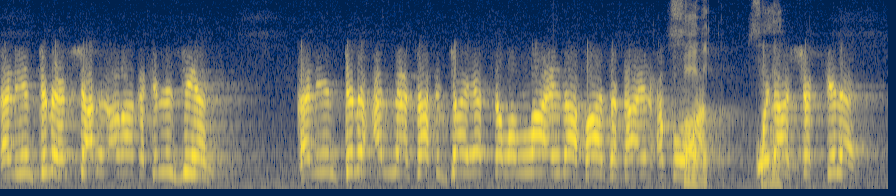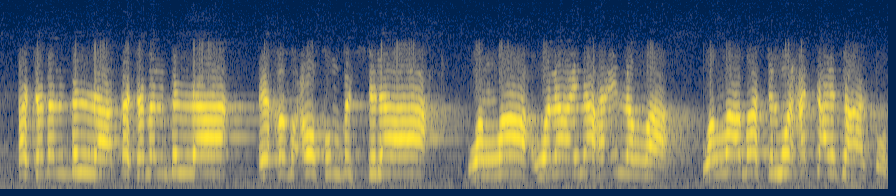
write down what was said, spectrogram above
قال ينتبه الشعب العراقي كل الزين قال ينتبه على المأساة الجاية والله إذا فازت هاي الحكومة. صادق. صحيح. وإذا شكلت قسما بالله قسما بالله يخضعوكم بالسلاح. والله ولا إله إلا الله. والله ما تسلمون حتى على جهازكم.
